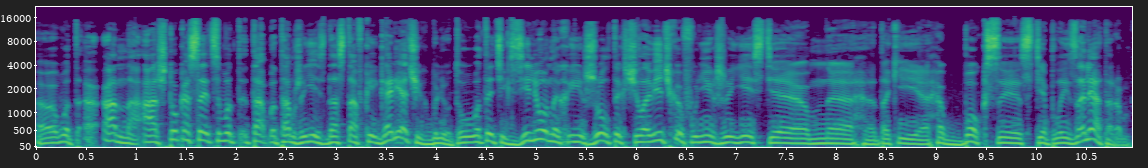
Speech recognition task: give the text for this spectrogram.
А, Вот, а, Анна, а что касается, вот там, там же есть доставка и горячих блюд, у вот этих зеленых и желтых человечков, у них же есть э, э, такие боксы с теплоизолятором.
